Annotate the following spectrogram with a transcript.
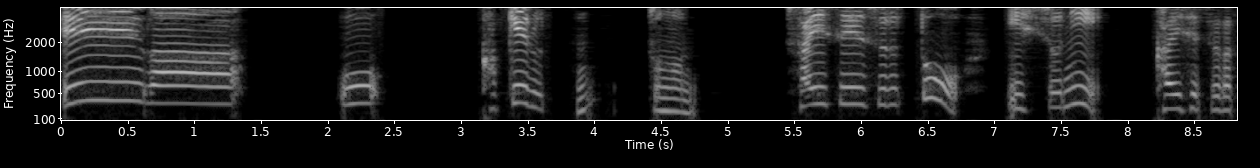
映画をかける、ん？その、再生すると一緒に解説が、ん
